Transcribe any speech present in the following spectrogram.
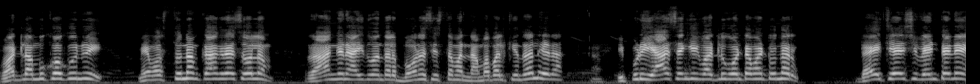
వడ్లు అమ్ముకోకుండ్రి మేము వస్తున్నాం కాంగ్రెస్ వాళ్ళం. రాగానే ఐదు వందల బోనస్ ఇస్తామని నమ్మబలికినరా లేదా? ఇప్పుడు యాసంగి వడ్లు కొంటామంటున్నారు. దయచేసి వెంటనే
